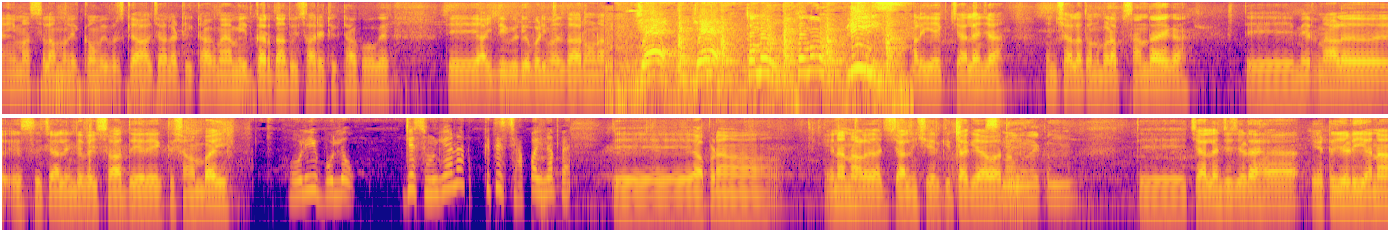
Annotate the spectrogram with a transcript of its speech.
ਅਹੀਮ ਅਸਲਾਮ ਅਲੈਕੁਮ ਵੀਵਰਸ ਕੀ ਹਾਲ ਚਾਲ ਹੈ? ਠੀਕ ਠਾਕ? ਮੈਂ ਉਮੀਦ ਕਰਦਾ ਤੁਸੀਂ ਸਾਰੇ ਠੀਕ ਠਾਕ ਹੋਗੇ ਤੇ ਅੱਜ ਦੀ ਵੀਡੀਓ ਬੜੀ ਮਜ਼ੇਦਾਰ ਹੋਣਾ। Jay, Jay, come on, come on, please. ਵਾਲੀ ਇੱਕ ਚੈਲੰਜ ਆ। ਇਨਸ਼ਾਅੱਲਾ ਤੁਹਾਨੂੰ ਬੜਾ ਪਸੰਦ ਆਏਗਾ। ਤੇ ਮੇਰੇ ਨਾਲ ਇਸ ਚੈਲੰਜ ਦੇ ਵਿੱਚ ਸਾਥ ਦੇ ਰਹੇ ਇਕਤਸ਼ਾਮ ਭਾਈ ਹੌਲੀ ਬੋਲੋ। ਜੇ ਸੁਣ ਗਿਆ ਨਾ ਕਿਤੇ ਸਿਆਪਾ ਹੀ ਨਾ ਪੈ ਤੇ ਆਪਣਾ ਇਹਨਾਂ ਨਾਲ ਅੱਜ ਚੈਲੰਜ ਸ਼ੇਅਰ ਕੀਤਾ ਗਿਆ ਵਾ ਤੇ ਤੇ ਚੈਲੰਜ ਜਿਹੜਾ ਹੈ ਇੱਟ ਜਿਹੜੀ ਹੈ ਨਾ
